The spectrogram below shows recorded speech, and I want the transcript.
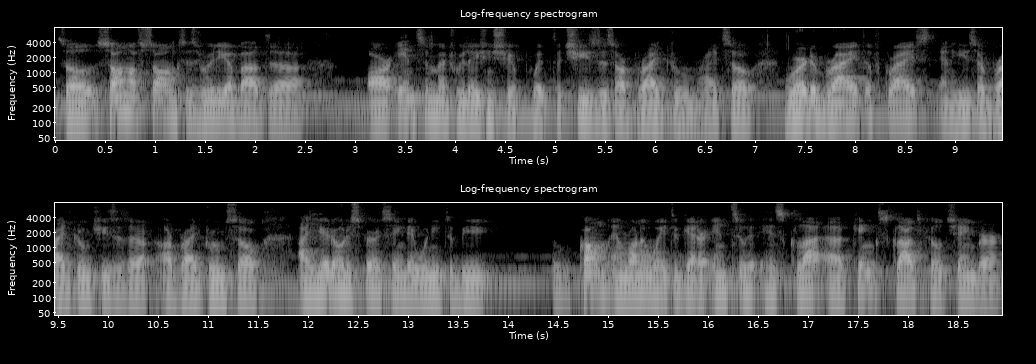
So, Song of Songs is really about uh, our intimate relationship with Jesus, our bridegroom, right? So we're the bride of Christ, and He's our bridegroom. Jesus is our bridegroom. So I hear the Holy Spirit saying that we need to be come and run away together into His cl- uh, King's cloud-filled chamber.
